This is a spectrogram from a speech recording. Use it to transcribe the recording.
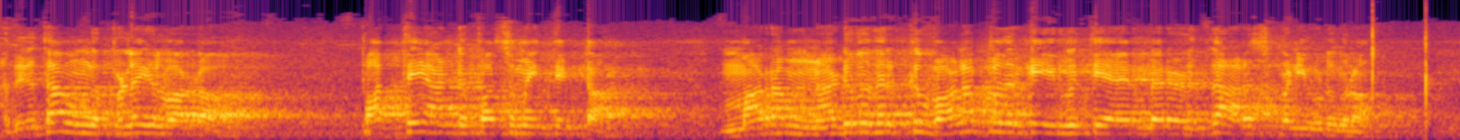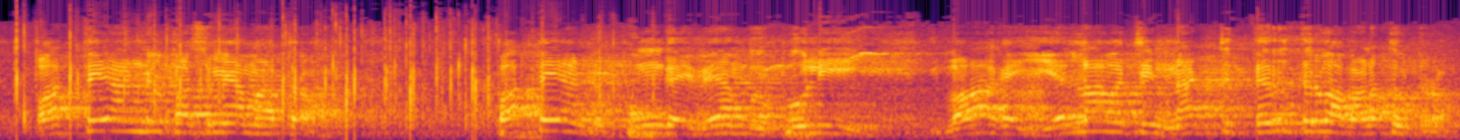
அதுக்கு தான் உங்க பிள்ளைகள் வர்றோம். பத்தே ஆண்டு பசுமை திட்டம். மரம் நடுவதற்கு வளர்ப்பதற்கு இருபத்தி ஆயிரம் பேர் எடுத்து அரசு பண்ணி கொடுக்குறோம். பத்தே ஆண்டு பசுமையா மாத்திரம் பத்தே ஆண்டு புங்கை வேம்பு புலி வாகை எல்லாவற்றையும் நட்டு தெரு தெருவா வளர்த்து விட்டுறோம்.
